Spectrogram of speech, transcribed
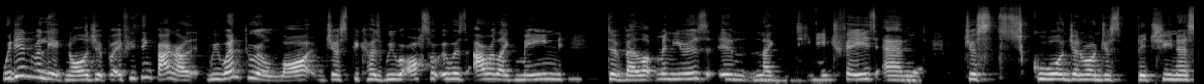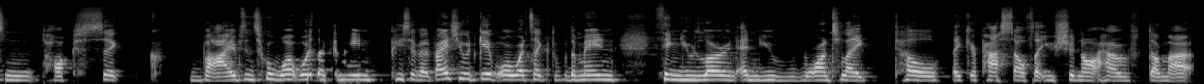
we didn't really acknowledge it, but if you think back about it, we went through a lot just because we were also it was our like main mm. development years in like mm. teenage phase and yeah just school in general and just bitchiness and toxic vibes in school what was like the main piece of advice you would give? Or what's like the main thing you learned and you want to like tell like your past self that you should not have done that?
